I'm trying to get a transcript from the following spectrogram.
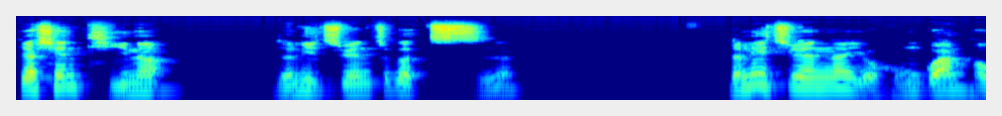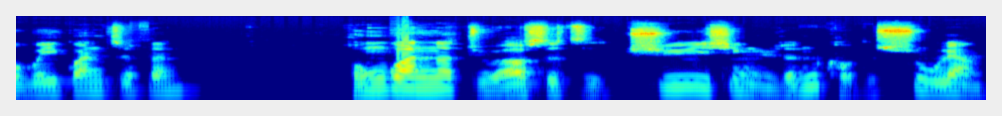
要先提呢，人力资源这个词。人力资源呢有宏观和微观之分。宏观呢主要是指区域性人口的数量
